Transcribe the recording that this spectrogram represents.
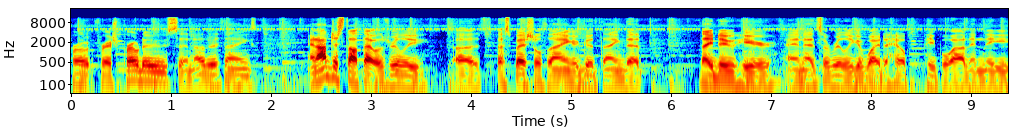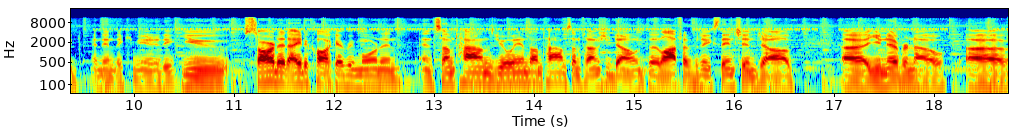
pro fresh produce and other things. And I just thought that was really a, a special thing, a good thing that they do here and that's a really good way to help people out in need and in the community. You start at 8 o'clock every morning and sometimes you'll end on time, sometimes you don't. The life of an extension job, uh, you never know. Uh,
